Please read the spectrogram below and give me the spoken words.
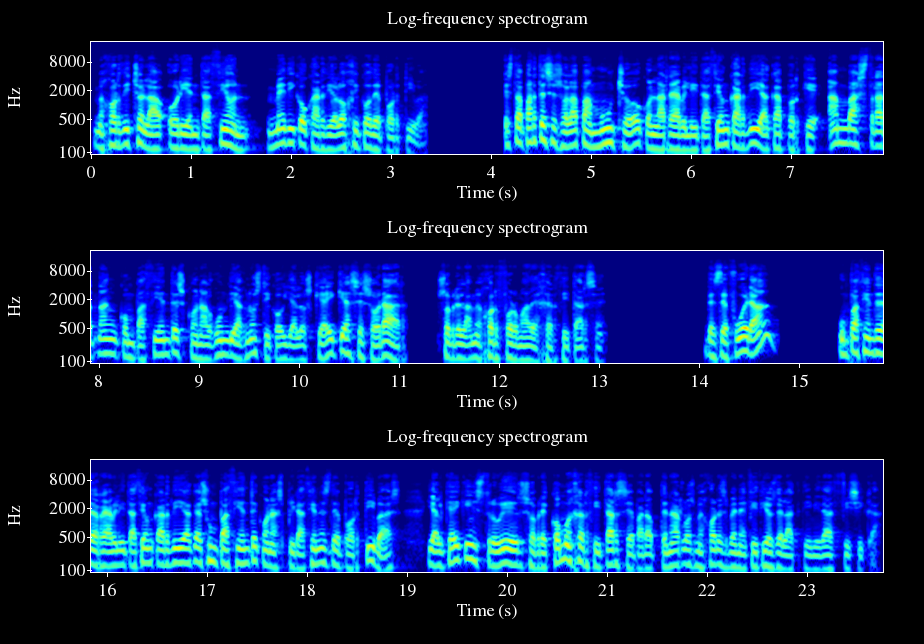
mejor dicho, la orientación médico-cardiológico deportiva. Esta parte se solapa mucho con la rehabilitación cardíaca porque ambas tratan con pacientes con algún diagnóstico y a los que hay que asesorar sobre la mejor forma de ejercitarse. Desde fuera, un paciente de rehabilitación cardíaca es un paciente con aspiraciones deportivas y al que hay que instruir sobre cómo ejercitarse para obtener los mejores beneficios de la actividad física.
